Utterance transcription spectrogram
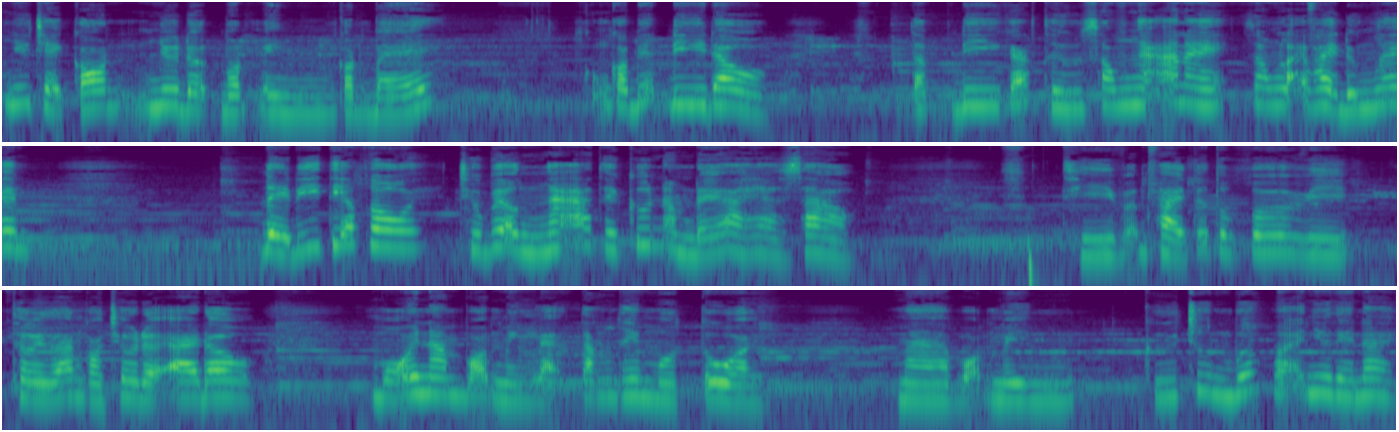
Như trẻ con, như đợt bọn mình còn bé. Cũng có biết đi đâu. Tập đi các thứ xong ngã này, xong lại phải đứng lên. Để đi tiếp thôi, chứ bây giờ ngã thế cứ nằm đấy à hay là sao? Thì vẫn phải tiếp tục thôi, vì thời gian có chờ đợi ai đâu. Mỗi năm bọn mình lại tăng thêm một tuổi, mà bọn mình cứ chun bước mãi như thế này,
